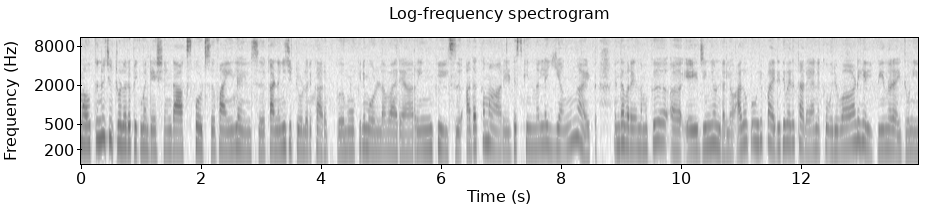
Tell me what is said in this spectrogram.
മൗത്തിന് ചുറ്റുമുള്ളൊരു pigmentation dark spots fine lines കണ്ണിന് ചുറ്റുമുള്ളൊരു കറുപ്പ് മൂക്കിന് മുകളിലുള്ള വര റിങ്കിൾസ് അതൊക്കെ മാറിയിട്ട് സ്കിൻ നല്ല യങ് ആയിട്ട്. എന്താ പറയുക നമുക്ക് ഏജിങ് ഉണ്ടല്ലോ. അതൊക്കെ ഒരു പരിധി വരെ തടയാനൊക്കെ ഒരുപാട് ഹെൽപ്പ് ചെയ്യുന്ന ഒരു ഐറ്റമാണ് ഈ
